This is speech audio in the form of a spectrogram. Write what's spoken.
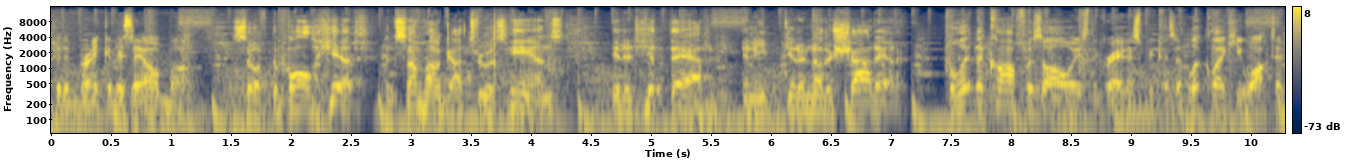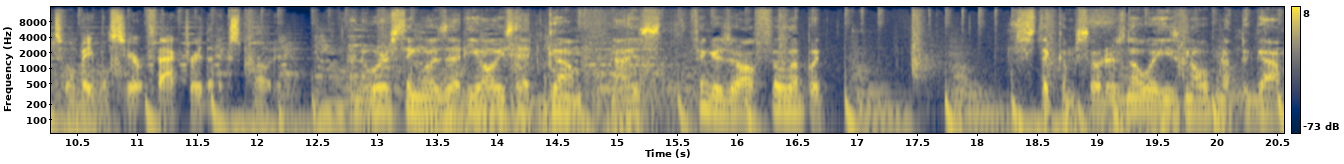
to the break of his elbow. So if the ball hit and somehow got through his hands, it'd hit that and he'd get another shot at it. Biletnikoff was always the greatest because it looked like he walked into a maple syrup factory that exploded. And the worst thing was that he always had gum. Now his fingers are all filled up with stickum, so there's no way he's going to open up the gum.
